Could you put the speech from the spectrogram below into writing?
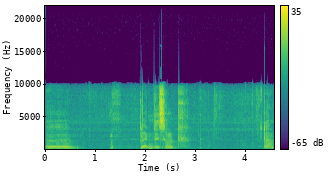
äh, bleiben deshalb dran.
